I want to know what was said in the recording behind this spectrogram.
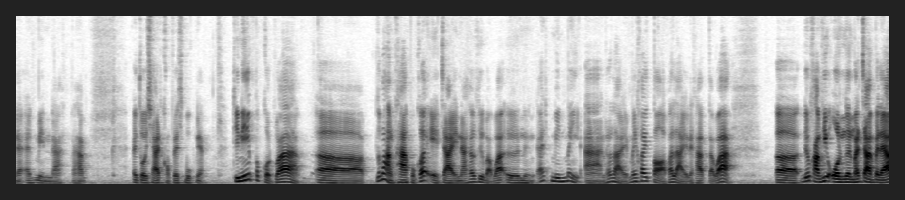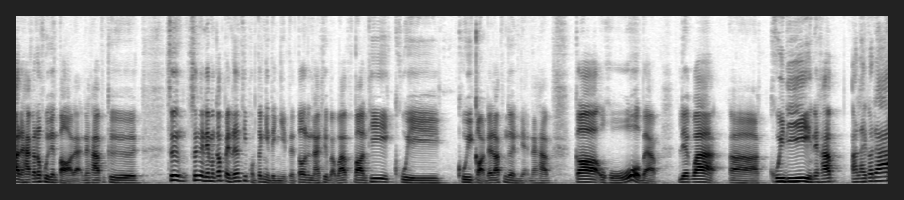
ในแอดมินนะนะครับไอตัวแชทของ Facebook เนี่ยทีนี้ปรากฏว่าระหว่างทางผมก็เอะใจนะก็คือแบบว่าเออหนึ่งแอดมินไม่อ่านเท่าไหร่ไม่ค่อยตอบเท่าไหร่นะครับแต่ว่าด้วยความที่โอนเงินมัดจำไปแล้วนะฮะก็ต้องคุยกันต่อแหละนะครับ คือ ซึ่งซึ่งอันนี้มันก็เป็นเรื่องที่ผมต้องหงิดหงิดแต่ต้นนะคือแบบว่าตอนที่คุยคุยก่อนได้รับเงินเนี่ยนะครับ ก็โอ้โหแบบเรียกว่าคุยดีนะครับอะไรก็ได้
